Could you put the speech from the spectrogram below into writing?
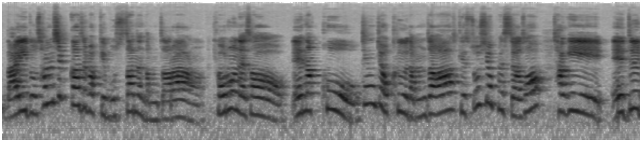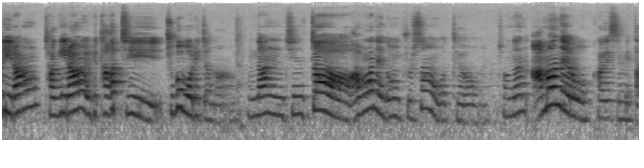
나이도 30까지밖에 못 사는 남자랑 결혼해서 애 낳고 심지어 그 남자가 걔 소시오패스여서 자기 애들이랑 자기랑 이렇게 다 같이 죽어버리잖아. 난 진짜 아마네 너무 불쌍한 것 같아요. 저는 아마네로 가겠습니다.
